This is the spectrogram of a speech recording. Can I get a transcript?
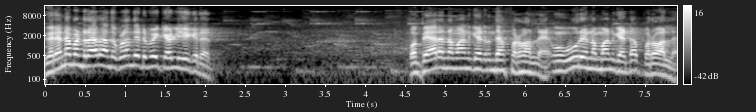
இவர் என்ன பண்ணுறாரு அந்த குழந்தைகிட்ட போய் கேள்வி கேட்குறாரு உன் பேர் என்னம்மான்னு கேட்டிருந்தா பரவாயில்ல. உன் ஊர் என்னம்மான்னு கேட்டால் பரவாயில்ல.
